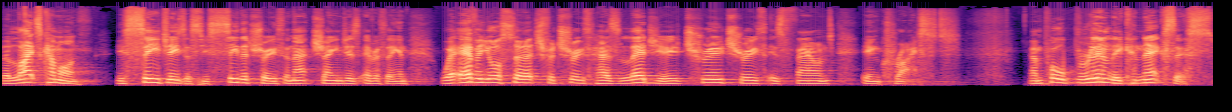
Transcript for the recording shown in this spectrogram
The lights come on, you see Jesus, you see the truth, and that changes everything. And wherever your search for truth has led you, true truth is found in Christ. And Paul brilliantly connects this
